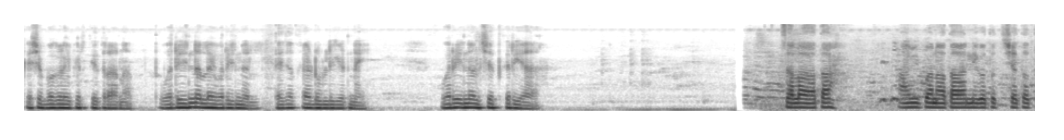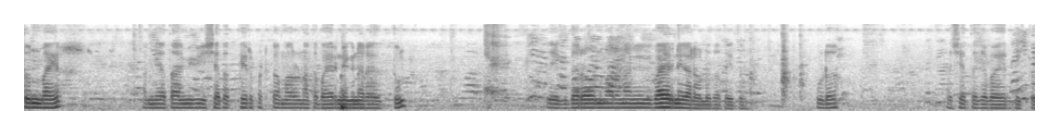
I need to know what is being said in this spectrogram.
कसे बगळे फिरतात रानात? ओरिजिनल आहे ओरिजिनल त्याच्यात काय डुप्लिकेट नाही. ओरिजिनल शेतकरी हा. चला आता आम्ही पण आता निघतो शेतातून बाहेर. आम्ही आता आम्ही बी शेतात फेरफटका मारून आता बाहेर निघणार आहे इथून. एकदा राऊंड मारून आम्ही बी बाहेर निघालो आता इथून. पुढं शेताच्या बाहेर निघतो.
